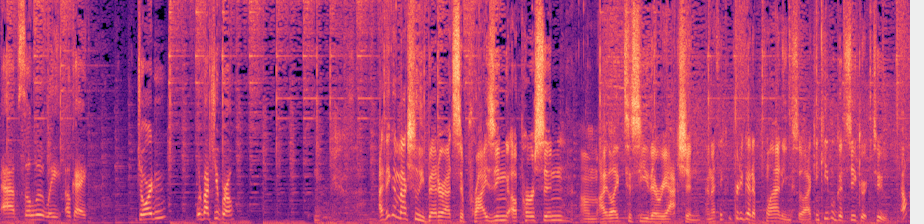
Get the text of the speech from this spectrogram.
Absolutely. Okay. Jordan, what about you, bro? I think I'm actually better at surprising a person. Um, I like to see their reaction, and I think I'm pretty good at planning, so I can keep a good secret too. Okay.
